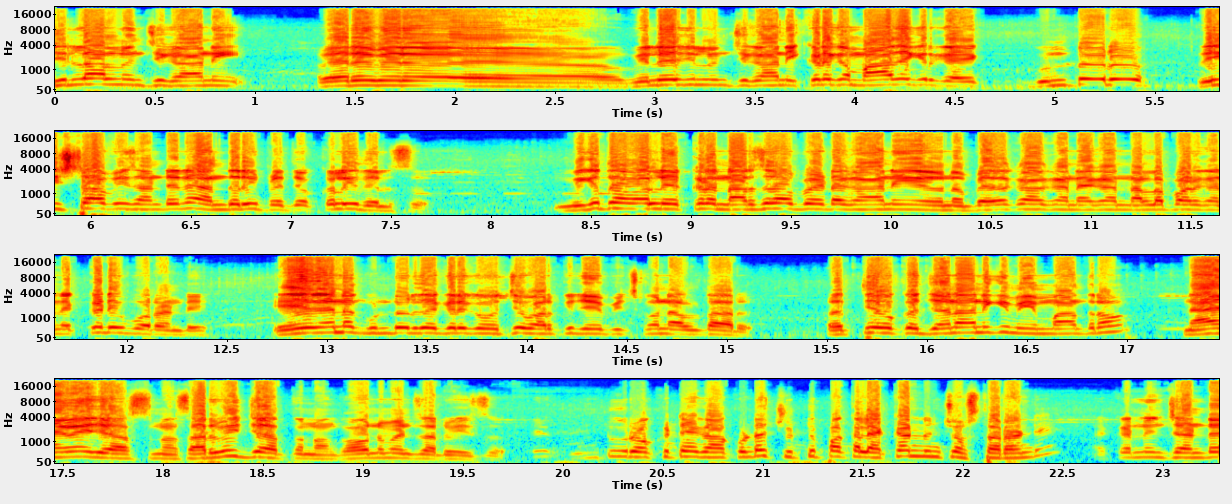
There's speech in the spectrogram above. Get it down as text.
జిల్లాల నుంచి కానీ వేరే వేరే విలేజ్ నుంచి కానీ ఇక్కడికి మా దగ్గరికి గుంటూరు రిజిస్టర్ ఆఫీస్ అంటేనే అందరికీ ప్రతి ఒక్కరికి తెలుసు. మిగతా వాళ్ళు ఎక్కడ నరసరావుపేట కానీ బెదకాకనే కానీ నల్లపాడు కానీ ఎక్కడికి పోరండి? ఏదైనా గుంటూరు దగ్గరికి వచ్చి వర్క్ చేయించుకొని వెళ్తారు. ప్రతి ఒక్క జనానికి మేము మాత్రం న్యాయమే చేస్తున్నాం సర్వీస్ చేస్తున్నాం గవర్నమెంట్ సర్వీస్. గుంటూరు ఒకటే కాకుండా చుట్టుపక్కల ఎక్కడి నుంచి వస్తారండి? ఎక్కడి నుంచి అంటే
